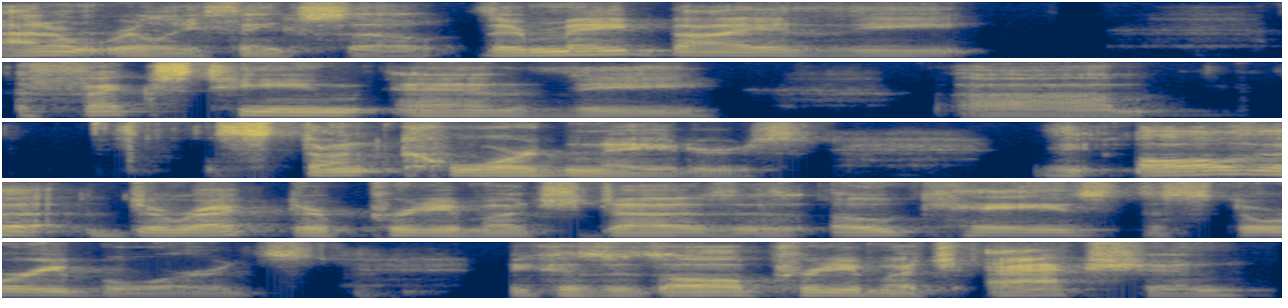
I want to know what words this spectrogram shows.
I don't really think so. They're made by the effects team and the um, stunt coordinators. The all the director pretty much does is okays the storyboards because it's all pretty much action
